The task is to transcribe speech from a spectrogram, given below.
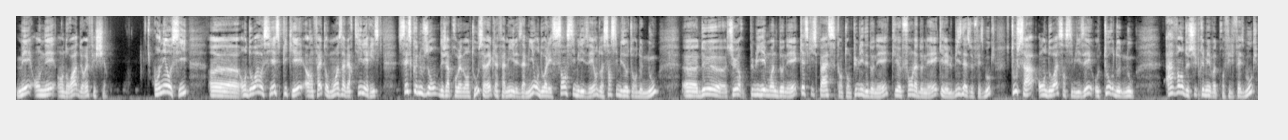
mais on est en droit de réfléchir. On est aussi euh, on doit aussi expliquer, en fait, aux moins avertis, les risques. C'est ce que nous faisons déjà probablement tous avec la famille et les amis. On doit les sensibiliser, on doit sensibiliser autour de nous, euh, de sur publier moins de données. Qu'est-ce qui se passe quand on publie des données Que font la donnée Quel est le business de Facebook Tout ça, on doit sensibiliser autour de nous avant de supprimer votre profil Facebook,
